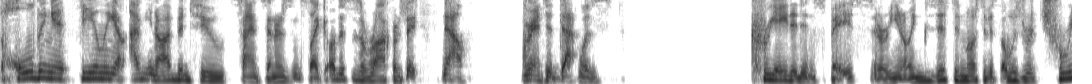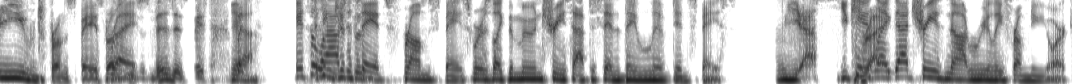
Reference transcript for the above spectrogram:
holding it, feeling it. I've you know I've been to science centers and it's like, oh, this is a rock from space. Now, granted, that was created in space, or you know, existed most of it. It was retrieved from space rather than just visited space. Yeah, it's I think allowed to the- say it's from space, whereas like the moon trees have to say that they lived in space. Yes, You can't right. like that tree is not really from New York,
